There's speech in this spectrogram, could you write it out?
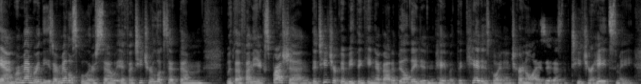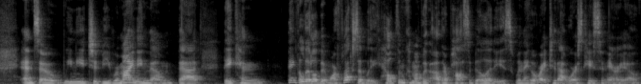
And remember, these are middle schoolers, so if a teacher looks at them with a funny expression, the teacher could be thinking about a bill they didn't pay, but the kid is going to internalize it as the teacher hates me. And so we need to be reminding them that they can think a little bit more flexibly, help them come up with other possibilities when they go right to that worst case scenario.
